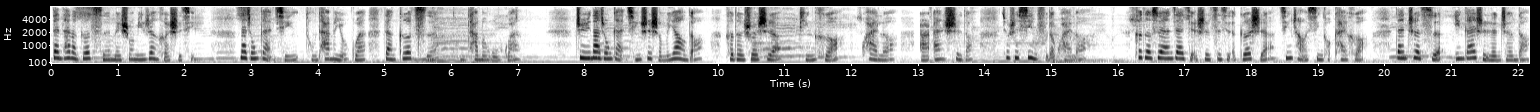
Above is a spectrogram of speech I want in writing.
但他的歌词没说明任何事情。那种感情同他们有关，但歌词同他们无关。至于那种感情是什么样的，科特说是平和、快乐。”而安适的，就是幸福的快乐。科特虽然在解释自己的歌时经常信口开河，但这次应该是认真的，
